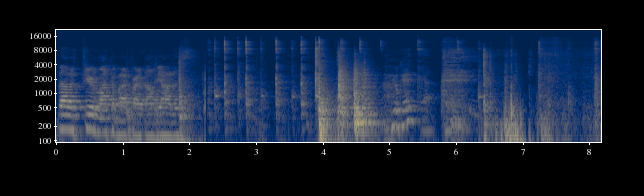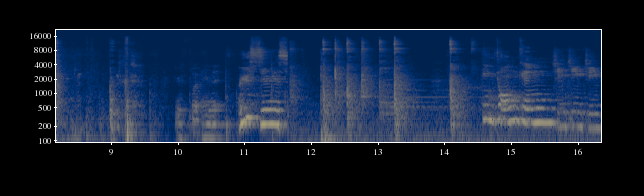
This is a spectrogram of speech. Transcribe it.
That was pure luck on my part, I'll be honest. You okay? Yeah. Your foot hit it. Are you serious? Ding dong ding. Ching, ching, ching.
